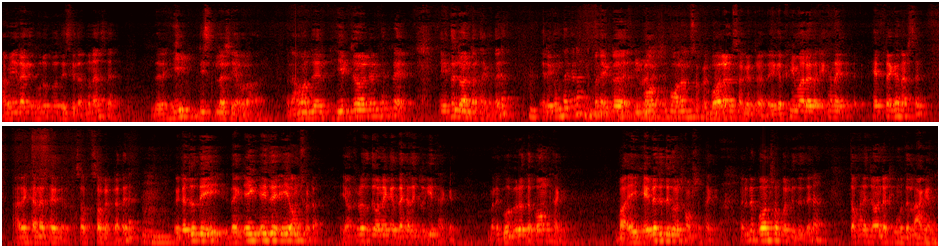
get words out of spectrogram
আমি এর আগে গ্রুপে দিয়েছিলাম মনে আছে? যে হিপ ডিসপ্লাসিয়া বলা হয়। মানে আমাদের হিপ জয়েন্টের ক্ষেত্রে এই তো জয়েন্টটা থাকে তাই না? এরকম থাকে না? মানে একটা বল এন্ড সকেট জয়েন্ট এই ফিমারের এখানে হেডটা এখানে আসছে আর এখানে সকেটটা তাই না? এটা যদি এই যে এই অংশটা এই অংশটা যদি অনেকে দেখা যায় একটু ই থাকে মানে গভীরতা কম থাকে, বা এই হেডে যদি কোনো সমস্যা থাকে মানে এটা বন সম্পর্কিত, তাই না? তখন এই জয়েন্টটা ঠিক মতো লাগে না।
